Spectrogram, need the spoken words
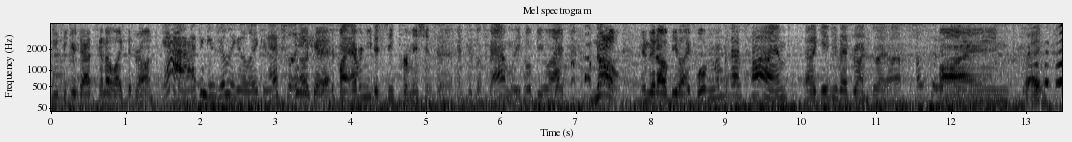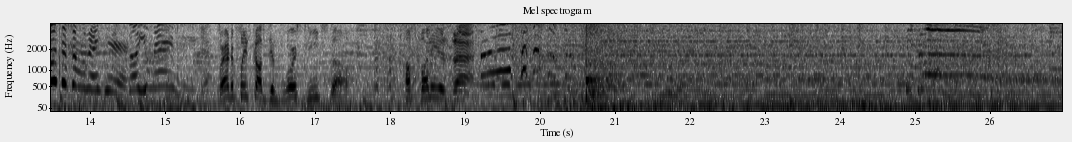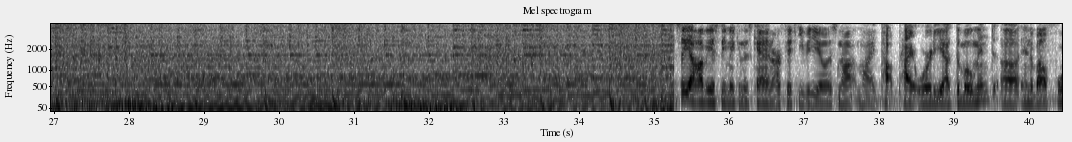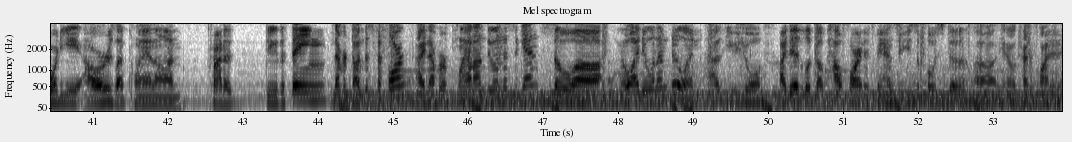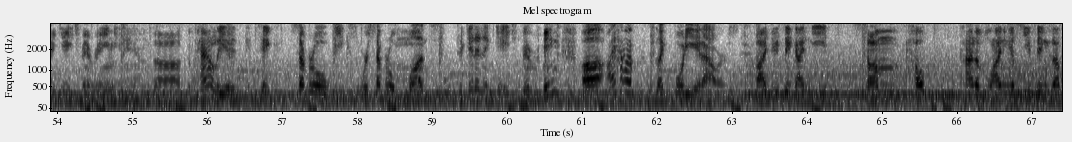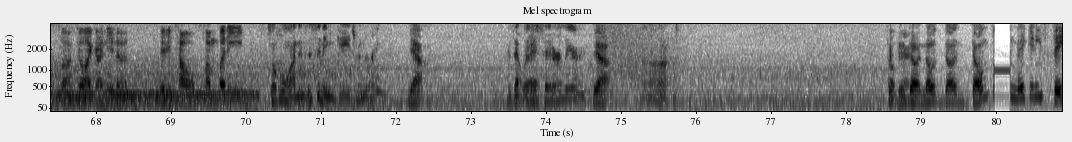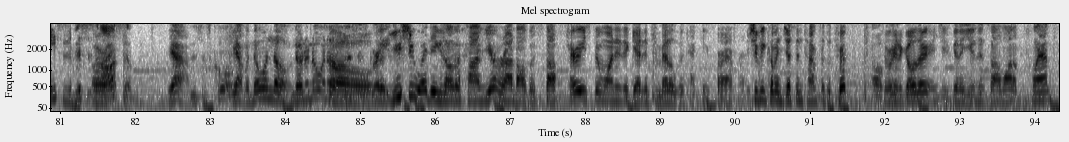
Do you think your dad's gonna like the drone? Yeah, I think he's really gonna like it actually. Okay. If I ever need to seek permission to enter the family, he'll be like, no! And then I'll be like, well, remember that time that I gave you that drone? He'll be like, uh, Oh, so fine. Right? My gosh, there's someone right here. Will you marry me? Yeah. We're at a place called Divorce Beach, though. How funny is that? So yeah, obviously making this Canon R50 video is not my top priority at the moment. Uh, in about 48 hours, I plan on trying to do the thing. Never done this before. I never plan on doing this again. So uh, no idea what I'm doing as usual. I did look up how far in advance are you supposed to, uh, you know, try to find an engagement ring. And uh, apparently it can take several weeks or several months to get an engagement ring. Uh, I have like 48 hours. But I do think I need some help kind of lining a few things up. So I feel like I need to maybe tell somebody. So hold on, is this an engagement ring? Yeah, Is that what you said earlier? yeah. Ah. But Okay. don't, no, don't, don't make any faces. This is right? awesome. Yeah. This is cool. Yeah, but no one knows. No, no, no one knows. This is great. You shoot weddings all the time. You're around all this stuff. Kari's been wanting to get into metal detecting forever. She'll be coming just in time for the trip. So we're gonna go there and she's gonna use it. So I want to plant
